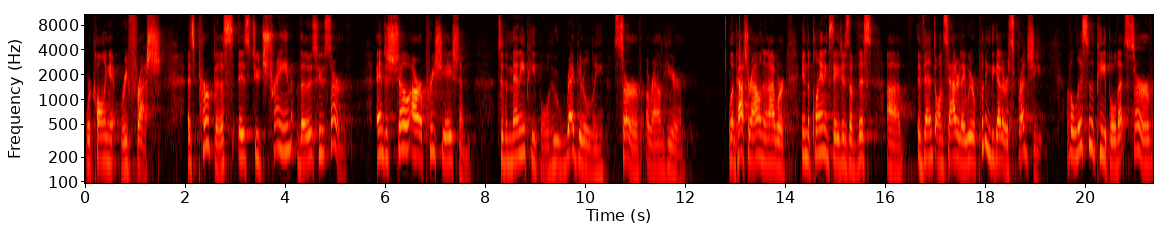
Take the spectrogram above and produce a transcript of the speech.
We're calling it Refresh. Its purpose is to train those who serve and to show our appreciation to the many people who regularly serve around here. When Pastor Allen and I were in the planning stages of this uh, event on Saturday, we were putting together a spreadsheet of a list of the people that serve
